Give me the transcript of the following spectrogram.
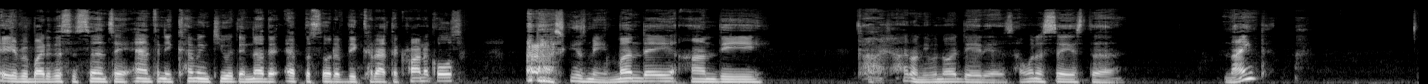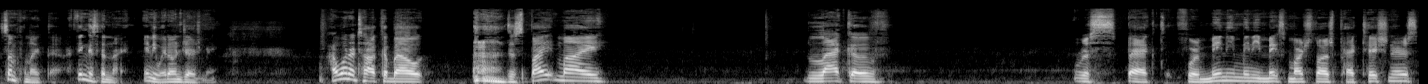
Hey everybody, this is Sensei Anthony coming to you with another episode of the Karate Chronicles. Excuse me, Monday on the gosh, I don't even know what day it is. I want to say it's the 9th? Something like that. I think it's the 9th. Anyway, don't judge me. I want to talk about despite my lack of respect for many, many mixed martial arts practitioners,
